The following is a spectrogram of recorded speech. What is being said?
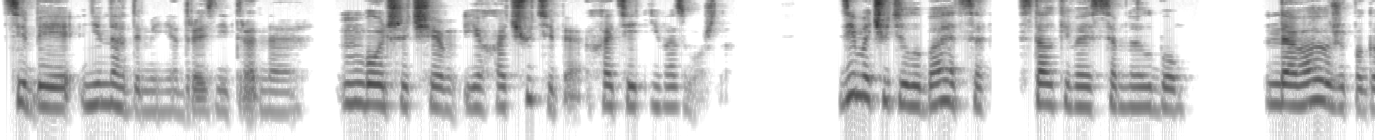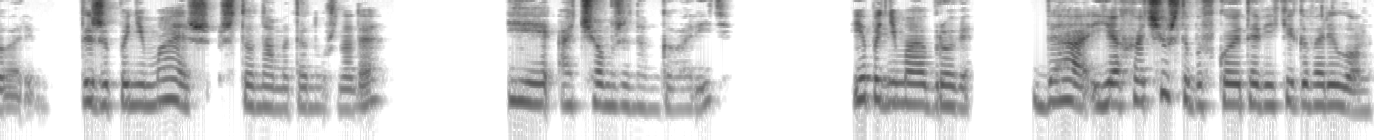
Тебе не надо меня дразнить, родная. Больше, чем я хочу тебя, хотеть невозможно. Дима чуть улыбается, сталкиваясь со мной лбом. Давай уже поговорим. Ты же понимаешь, что нам это нужно, да? И о чем же нам говорить? Я поднимаю брови. Да, я хочу, чтобы в кои-то веки говорил он.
